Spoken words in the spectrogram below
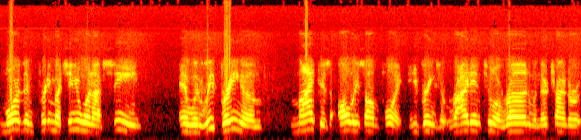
more than pretty much anyone I've seen, and when we bring them, Mike is always on point. He brings it right into a run when they're trying to,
